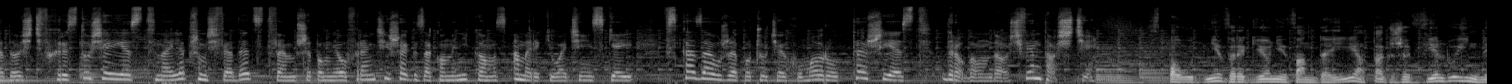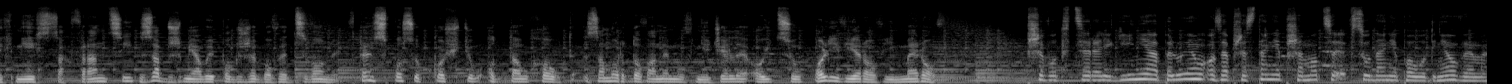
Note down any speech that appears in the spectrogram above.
Radość w Chrystusie jest najlepszym świadectwem, przypomniał Franciszek zakonnikom z Ameryki Łacińskiej. Wskazał, że poczucie humoru też jest drogą do świętości. W południe, w regionie Wandei, a także w wielu innych miejscach Francji zabrzmiały pogrzebowe dzwony. W ten sposób Kościół oddał hołd zamordowanemu w niedzielę ojcu Oliwierowi Merowi. Przywódcy religijni apelują o zaprzestanie przemocy w Sudanie Południowym.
